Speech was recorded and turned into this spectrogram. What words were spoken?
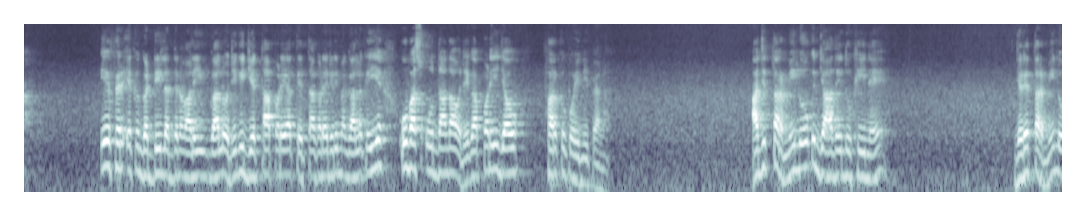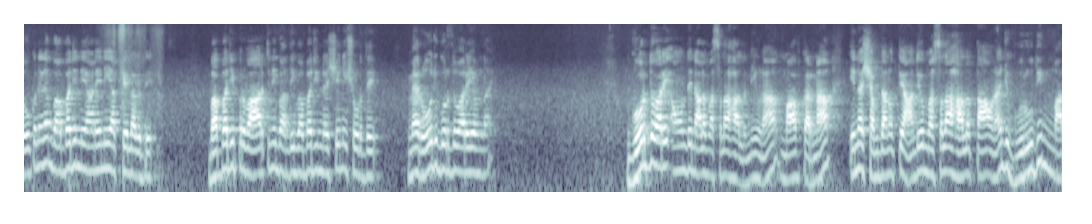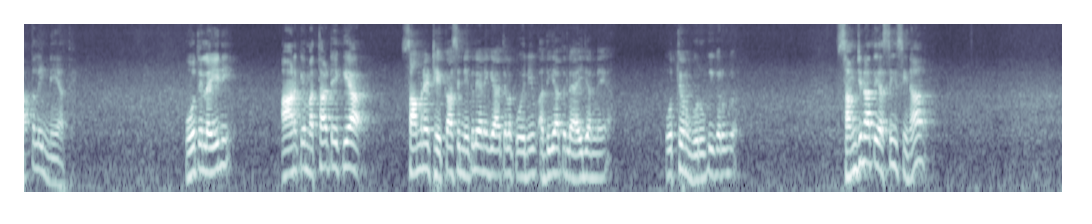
ਇਹ ਫਿਰ ਇੱਕ ਗੱਡੀ ਲੱਦਣ ਵਾਲੀ ਗੱਲ ਹੋ ਜੇਗੀ ਜੇਤਾ ਪੜਿਆ, ਤੇਤਾ ਕੜਿਆ ਜਿਹੜੀ ਮੈਂ ਗੱਲ ਕਹੀ ਹੈ, ਉਹ ਬਸ ਉਦਾਂ ਦਾ ਹੋ ਜਾਏਗਾ। ਪੜੀ ਜਾਓ, ਫ਼ਰਕ ਕੋਈ ਨਹੀਂ ਪੈਣਾ। ਅੱਜ ਧਰਮੀ ਲੋਕ ਜਿਆਦੇ ਦੁਖੀ ਨੇ। ਜਿਹੜੇ ਧਰਮੀ ਲੋਕ ਨੇ ਨਾ, ਬਾਬਾ ਜੀ ਨਿਆਣੇ ਨਹੀਂ ਆਖੇ ਲੱਗਦੇ। ਬਾਬਾ ਜੀ ਪਰਿਵਾਰ 'ਚ ਨਹੀਂ ਬੰਦੀ ਬਾਬਾ ਜੀ ਨਸ਼ੇ ਨਹੀਂ ਛੁੱਟਦੇ। ਮੈਂ ਰੋਜ਼ ਗੁਰਦੁਆਰੇ ਆਉਣਾ ਗੁਰਦੁਆਰੇ ਆਉਣ ਦੇ ਨਾਲ ਮਸਲਾ ਹੱਲ ਨਹੀਂ ਹੋਣਾ, ਮਾਫ ਕਰਨਾ। ਇਹਨਾਂ ਸ਼ਬਦਾਂ ਨੂੰ ਧਿਆਨ ਦਿਓ, ਮਸਲਾ ਹੱਲ ਤਾਂ ਹੋਣਾ ਜੇ ਗੁਰੂ ਦੀ ਮੱਤ ਲੈਨੇ ਆ ਤੇ। ਉਹ ਤੇ ਲਈ ਨਹੀਂ। ਆਣ ਕੇ ਮੱਥਾ ਟੇਕਿਆ, ਸਾਹਮਣੇ ਠੇਕਾ ਸੀ, ਨਿਕਲਿਆ ਨਹੀਂ ਗਿਆ, ਚਲ ਕੋਈ ਨਹੀਂ, ਅਧੀਆ ਤੇ ਲੈ ਹੀ ਜਾਂਦੇ ਆ। ਉੱਥੇ ਹੁਣ ਗੁਰੂ ਕੀ ਕਰੂਗਾ? ਸਮਝਣਾ ਤੇ ਅਸੀਂ ਸੀ ਨਾ।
